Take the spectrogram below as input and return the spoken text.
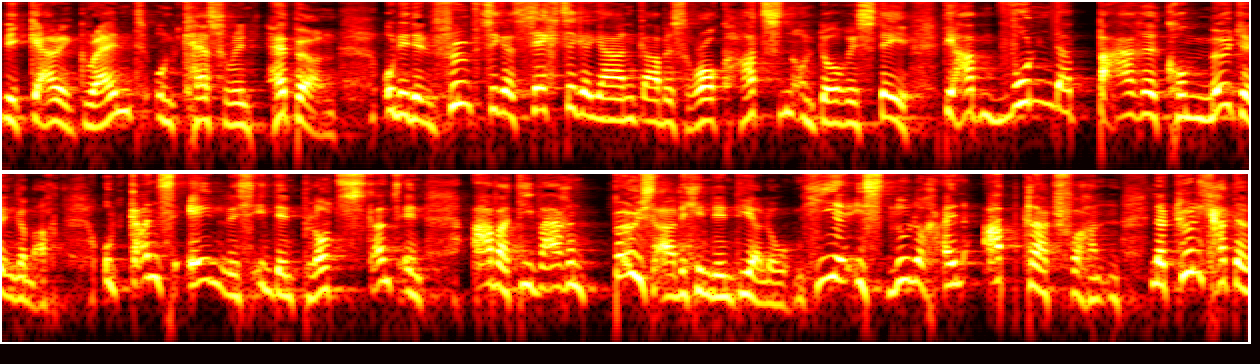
wie Gary Grant und Catherine Hepburn. Und in den 50er, 60er Jahren gab es Rock Hudson und Doris Day. Die haben wunderbare Komödien gemacht. Und ganz ähnlich in den Plots, ganz ähnlich. Aber die waren bösartig in den Dialogen. Hier ist nur noch ein Abklatsch vorhanden. Natürlich hat der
